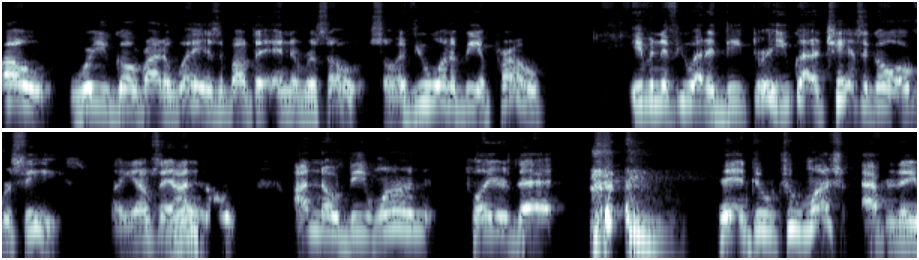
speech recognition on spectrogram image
about where you go right away is about the end result. So if you want to be a pro, even if you had a D three, you got a chance to go overseas. Like you know what I'm saying, yeah. I know I know D one players that didn't do too much after they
